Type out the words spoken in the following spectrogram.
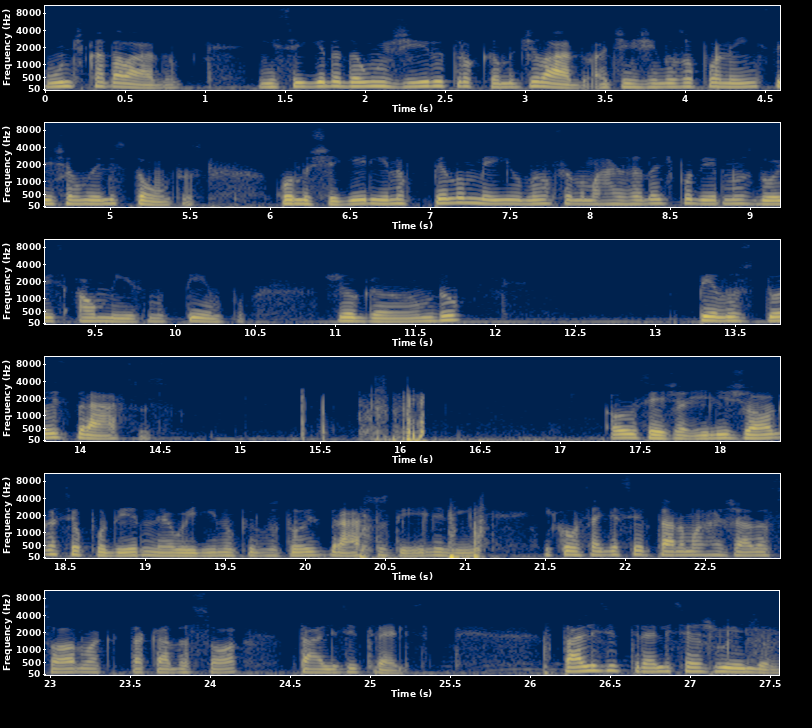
um de cada lado. Em seguida dá um giro trocando de lado, atingindo os oponentes, deixando eles tontos. Quando chega Irino pelo meio, lançando uma rajada de poder nos dois ao mesmo tempo, jogando pelos dois braços. Ou seja, ele joga seu poder, né, o Irino, pelos dois braços dele ali e consegue acertar uma rajada só, numa tacada só, Thales e Trellis. Thales e Trellis se ajoelham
